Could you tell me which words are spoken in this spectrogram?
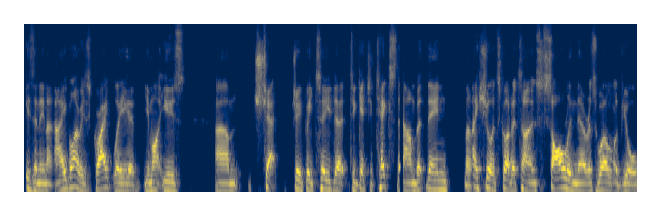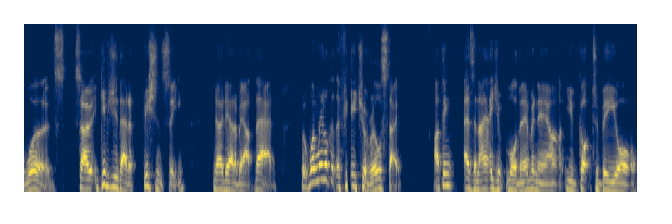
is an enabler is great, where you, you might use um, Chat GPT to, to get your text done, but then make sure it's got its own soul in there as well of your words. So it gives you that efficiency, no doubt about that. But when we look at the future of real estate, I think as an agent more than ever now, you've got to be your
